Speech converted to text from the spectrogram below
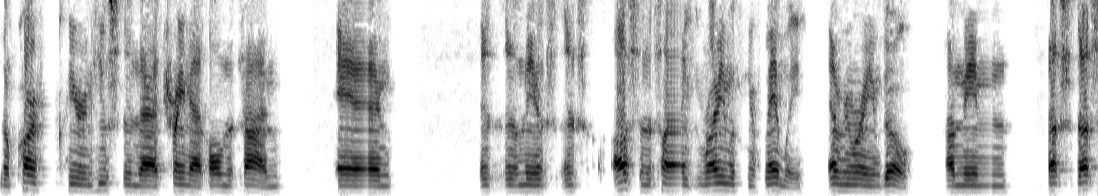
the park here in Houston that I train at all the time, and it, I mean it's it's awesome. It's like running with your family everywhere you go. I mean that's that's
